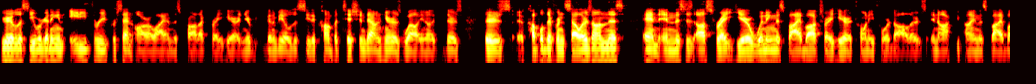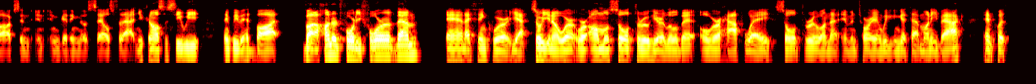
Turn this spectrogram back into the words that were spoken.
you're able to see we're getting an 83% roi on this product right here. And you're going to be able to see the competition down here as well. You know there's there's a couple different sellers on this and and this is us right here winning this buy box right here at $24 and occupying this buy box and, and, and getting those sales for that. And you can also see we I think we had bought about 144 of them and I think we're yeah. So you know we're we're almost sold through here, a little bit over halfway sold through on that inventory, and we can get that money back and put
